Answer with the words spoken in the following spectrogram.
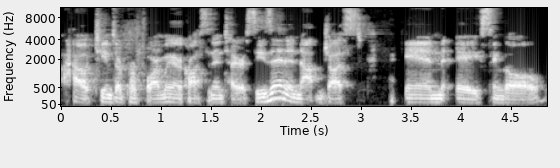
how teams are performing across an entire season and not just in a single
